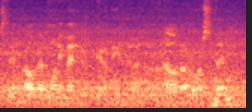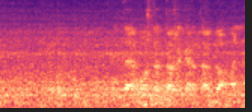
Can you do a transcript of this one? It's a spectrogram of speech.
Sitten kauhean moni mennytkään niin Joo. ruosteilla. Pitää muistaa tällä kertaa mennä.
